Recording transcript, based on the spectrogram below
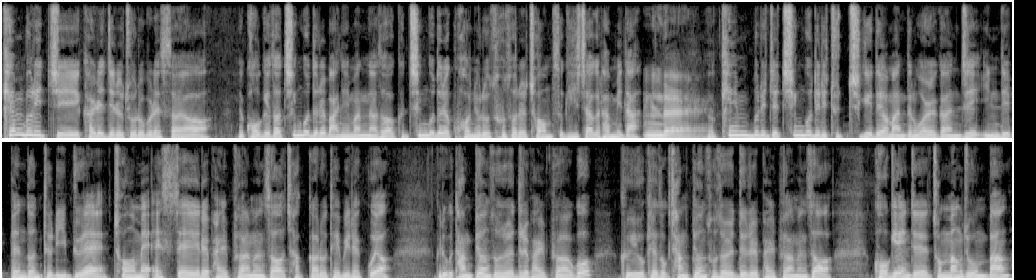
캠브리지 칼리지를 졸업을 했어요. 거기서 친구들을 많이 만나서 그 친구들의 권유로 소설을 처음 쓰기 시작을 합니다. 네. 케임브리지 친구들이 주축이 되어 만든 월간지 인디펜던트 리뷰에 처음에 에세이를 발표하면서 작가로 데뷔를 했고요. 그리고 단편 소설들을 발표하고 그 이후 계속 장편 소설들을 발표하면서 거기에 이제 전망 좋은 방,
